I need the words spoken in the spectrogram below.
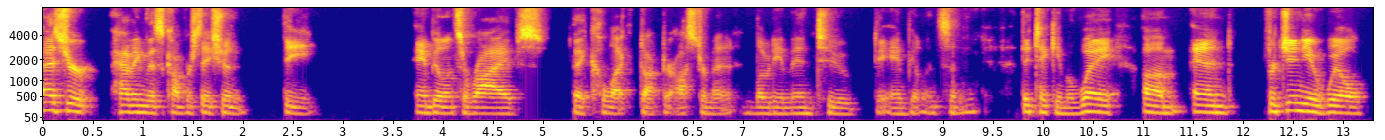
As you're having this conversation, the ambulance arrives. They collect Dr. Osterman and load him into the ambulance and they take him away. Um, and Virginia will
